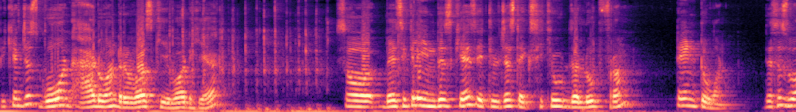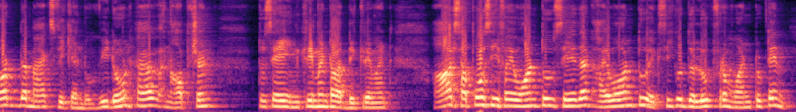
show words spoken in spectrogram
we can just go and add one reverse keyword here So basically in this case, it will just execute the loop from 10 to 1. This is what the max we can do. We don't have an option to say increment or decrement. Or suppose if I want to say that I want to execute the loop from 1 to 10.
